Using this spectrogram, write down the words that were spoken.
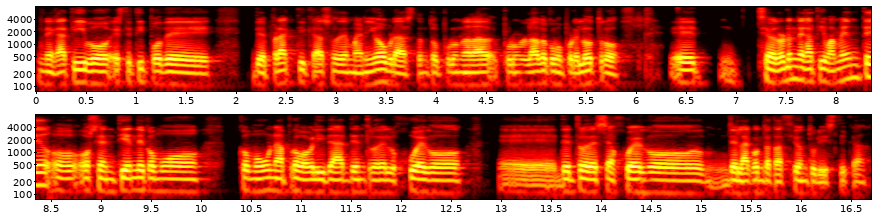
negativo este tipo de, prácticas o de maniobras, tanto por, una, por, un lado como por el otro? Eh, ¿Se valoran negativamente o, se entiende como, como, una probabilidad dentro del juego, eh, dentro de ese juego de la contratación turística?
